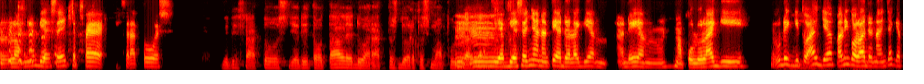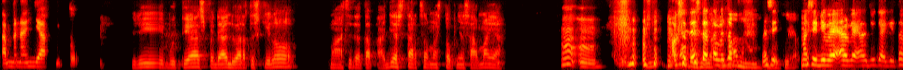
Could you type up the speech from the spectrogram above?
longnya biasanya cepet 100. Jadi 100 jadi total ya 200 250 lah ya ya biasanya nanti ada lagi yang ada yang 50 lagi. Ya udah gitu Hmm. aja. Paling kalau ada nanjak ya tambah nanjak gitu. Jadi Butia sepedaan 200 kilo masih tetap aja start sama stopnya sama ya. Mm-mm. Hmm, Maksudnya start sama stop masih-. Masih di WL-WL juga gitu.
